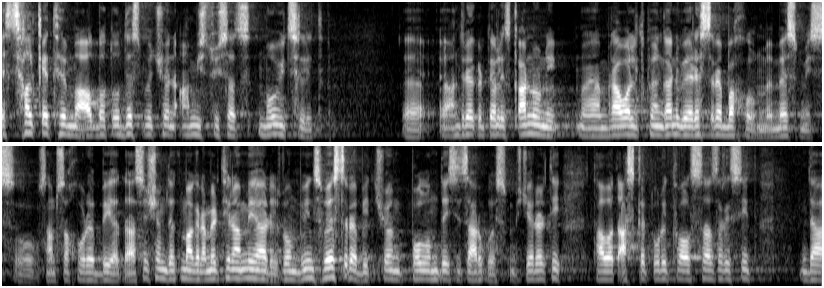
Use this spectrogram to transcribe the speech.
ეს ცალკე თემა ალბათ ოდესმე ჩვენ ამისთვისაც მოვიცლით. ანდრია კრიტელის კანონი მრავალი თქვენგანი ვერ ესწრება ხოლმე მესმის სამსახურებია და ასე შემდეგ, მაგრამ ერთი რამე არის, რომ ვინც ვესწრებით, ჩვენ ბოლომდე ისიც არ გვესმის. ჯერ ერთი თავად ასკეტური თვალსაზრისით და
